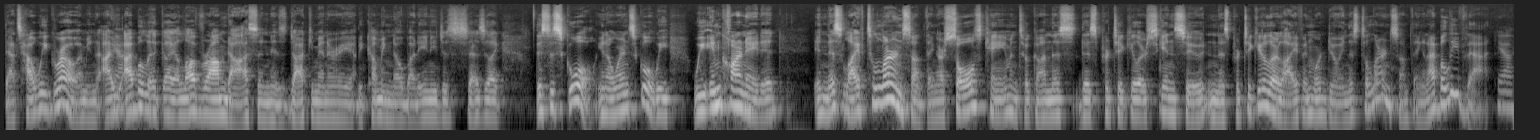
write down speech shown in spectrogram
That's how we grow. I mean, I, yeah. I believe I love Ram Dass and his documentary Becoming Nobody, and he just says like, "This is school. You know, we're in school. We we incarnated in this life to learn something. Our souls came and took on this this particular skin suit in this particular life, and we're doing this to learn something. And I believe that. Yeah.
